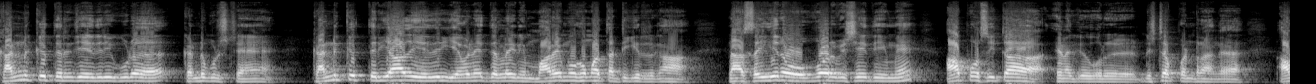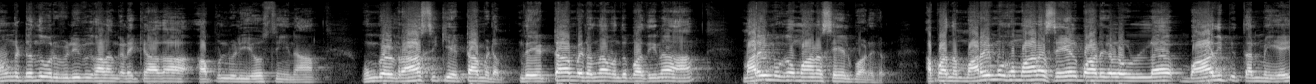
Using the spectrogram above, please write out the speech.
கண்ணுக்கு தெரிஞ்ச எதிரி கூட கண்டுபிடிச்சிட்டேன். கண்ணுக்கு தெரியாத எதிரி எவனே தெரியல என்னை மறைமுகமாக தட்டிக்கிட்டு இருக்கான். நான் செய்கிற ஒவ்வொரு விஷயத்தையுமே ஆப்போசிட்டாக எனக்கு ஒரு டிஸ்டர்ப் பண்ணுறாங்க அவங்ககிட்டருந்து ஒரு விடிவு காலம் கிடைக்காதா அப்படின்னு சொல்லி யோசித்தீங்கன்னா உங்கள் ராசிக்கு எட்டாம் இடம். இந்த எட்டாம் இடம் தான் வந்து பார்த்திங்கன்னா மறைமுகமான செயல்பாடுகள். அப்போ அந்த மறைமுகமான செயல்பாடுகளில் உள்ள பாதிப்பு தன்மையை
